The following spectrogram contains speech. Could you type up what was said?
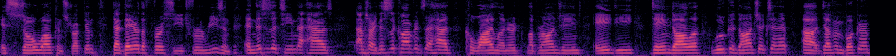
is so well constructed that they are the first seed for a reason. And this is a team that has, I'm sorry, this is a conference that had Kawhi Leonard, LeBron James, AD, Dame Dolla, Luka Doncic in it, uh, Devin Booker,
